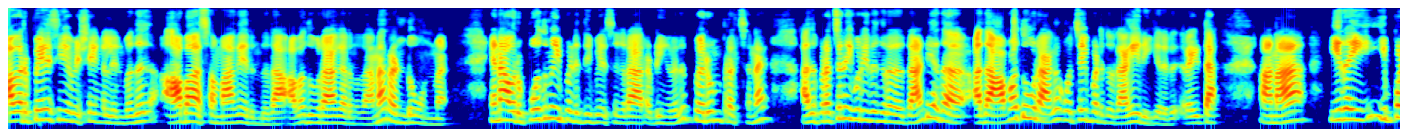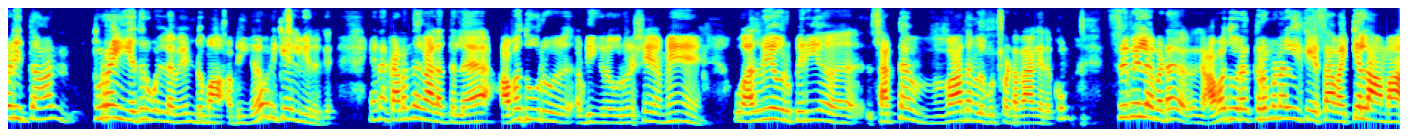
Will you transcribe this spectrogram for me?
அவர் பேசிய விஷயங்கள் என்பது ஆபாசமாக இருந்ததா அவதூறாக இருந்ததானா ரெண்டும் உண்மை. ஏன்னா அவர் பொதுமைப்படுத்தி பேசுகிறார் அப்படிங்கிறது பெரும் பிரச்சனை. அது பிரச்சனைக்குரியதுங்கிறத தாண்டி அதை அதை அவதூறாக கொச்சைப்படுத்துவதாக இருக்கிறது ரைட்டா ஆனால் இதை இப்படித்தான் துறை எதிர்கொள்ள வேண்டுமா அப்படிங்கிற ஒரு கேள்வி இருக்குது ஏன்னா கடந்த காலத்தில் அவதூறு அப்படிங்கிற ஒரு விஷயமே அதுவே ஒரு பெரிய சட்ட விவாதங்களுக்கு உட்பட்டதாக இருக்கும். சிவிலை விட அவதூற கிரிமினல் கேஸாக வைக்கலாமா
